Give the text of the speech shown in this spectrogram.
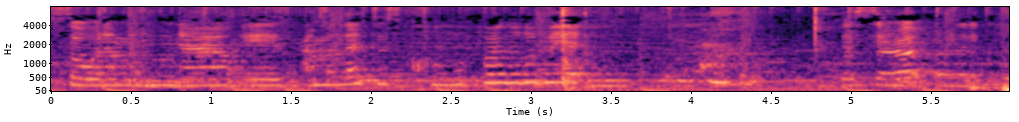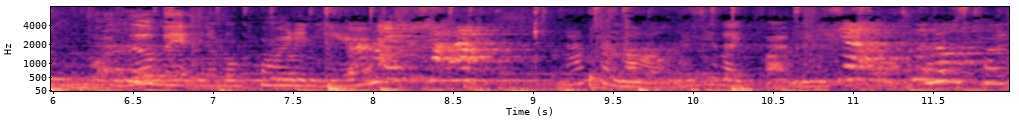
So what I'm gonna do now is I'm gonna let this cool for a little bit. The syrup, I'm gonna let it cool for a little bit and I'm gonna pour it in here. Not for long, maybe like five minutes. And I just pour it,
